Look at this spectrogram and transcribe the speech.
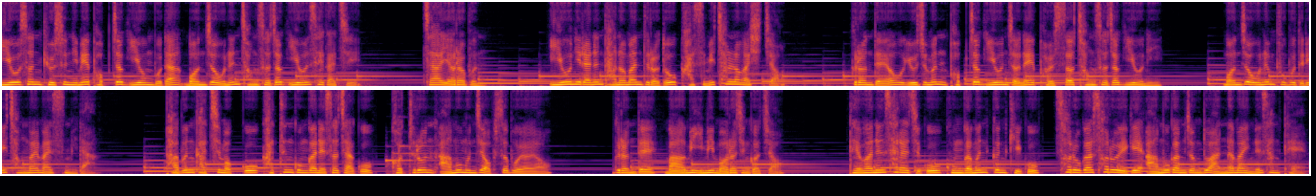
이호선 교수님의 법적 이혼보다 먼저 오는 정서적 이혼 세 가지. 자, 여러분. 이혼이라는 단어만 들어도 가슴이 철렁하시죠? 그런데요, 요즘은 법적 이혼 전에 벌써 정서적 이혼이 먼저 오는 부부들이 정말 많습니다. 밥은 같이 먹고 같은 공간에서 자고 겉으론 아무 문제 없어 보여요. 그런데 마음이 이미 멀어진 거죠. 대화는 사라지고 공감은 끊기고 서로가 서로에게 아무 감정도 안 남아있는 상태.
